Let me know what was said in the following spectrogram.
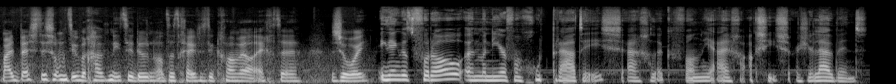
Maar het beste is om het überhaupt niet te doen, want het geeft natuurlijk gewoon wel echt eh, zooi. Ik denk dat het vooral een manier van goed praten is, eigenlijk, van je eigen acties als je lui bent.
